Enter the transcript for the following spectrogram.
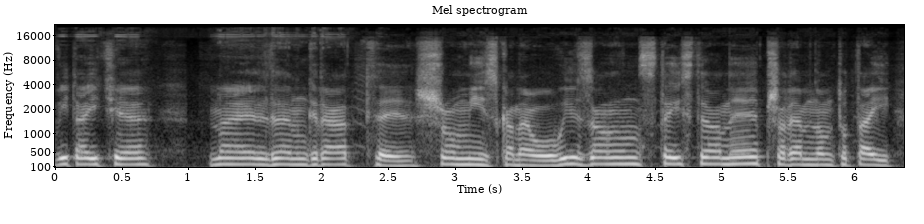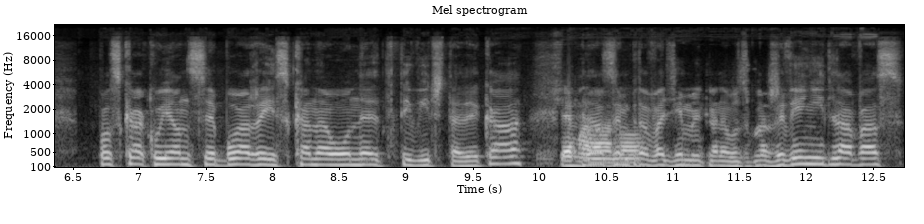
Witajcie na Eldengrad. Szumi z kanału Wilson z tej strony. Przede mną tutaj poskakujący Błażej z kanału Nerd TV 4K. Siema, Razem no. prowadzimy kanał Zwarzywieni dla Was.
